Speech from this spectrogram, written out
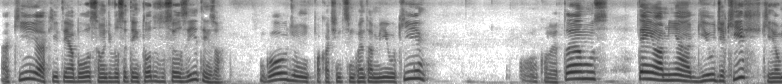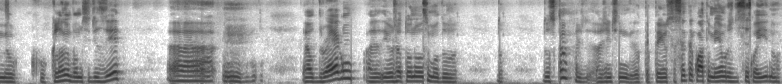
Aqui, aqui tem a bolsa onde você tem todos os seus itens, ó. Gold, um pacotinho de 50 mil aqui. Coletamos. Tenho a minha guild aqui, que é o meu clã, vamos dizer. Uh, é o Dragon. Eu já estou no último do, dos a gente eu tenho 64 membros do Cisco aí no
